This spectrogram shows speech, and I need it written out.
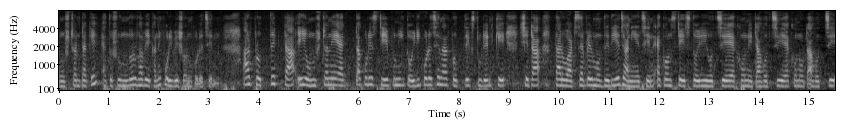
অনুষ্ঠানটাকে এত সুন্দরভাবে এখানে পরিবেশন করেছেন। আর প্রত্যেকটা এই অনুষ্ঠানে একটা করে স্টেপ উনি তৈরি করেছেন আর প্রত্যেক স্টুডেন্টকে সেটা তার হোয়াটসঅ্যাপের মধ্যে দিয়ে জানিয়েছেন, এখন স্টেজ তৈরি হচ্ছে, এখন এটা হচ্ছে, এখন ওটা হচ্ছে।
